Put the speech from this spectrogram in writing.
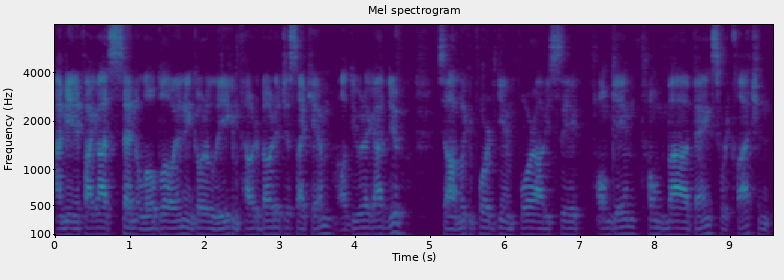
I mean, if I got to send a low blow in and go to the league and pout about it just like him, I'll do what I got to do. So I'm looking forward to game four. Obviously, home game, home uh, banks were clutch, and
